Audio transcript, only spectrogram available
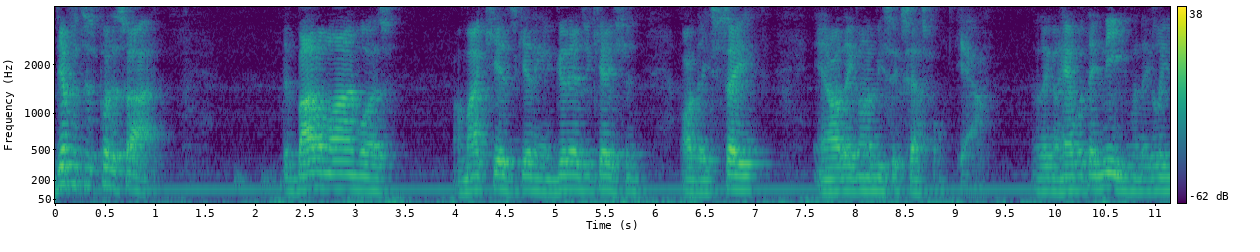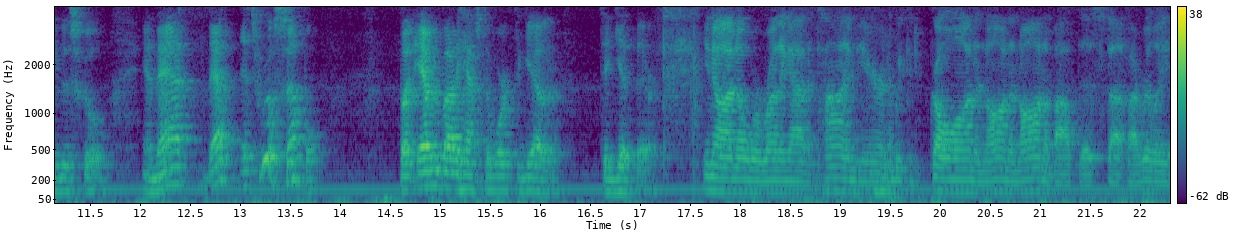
differences put aside, the bottom line was, are my kids getting a good education? Are they safe? And are they going to be successful? Yeah. Are they going to have what they need when they leave the school? And that that it's real simple, but everybody has to work together to get there. You know, I know we're running out of time here, and we could go on and on and on about this stuff. I really,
